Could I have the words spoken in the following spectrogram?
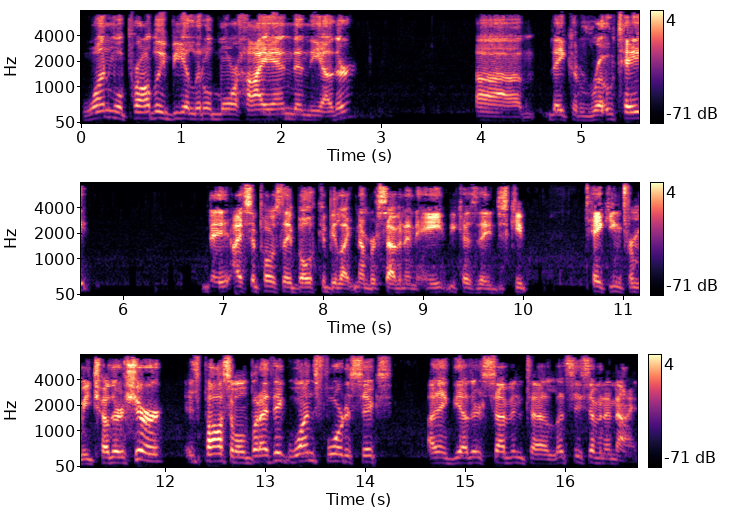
One will probably be a little more high end than the other. Um, they could rotate. They, I suppose, they both could be like number seven and eight because they just keep taking from each other. Sure, it's possible, but I think one's four to six. I think the other seven to let's say seven to nine.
